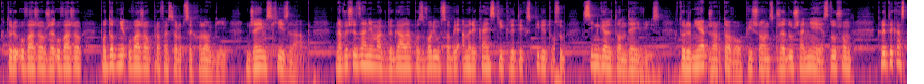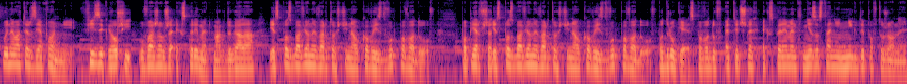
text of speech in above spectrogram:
który uważał, że uważał, podobnie uważał profesor psychologii James Hislop. Na wyszydzanie McDougalla pozwolił sobie amerykański krytyk spirytusu Singleton Davis, który nie żartował, pisząc, że dusza nie jest duszą. Krytyka spłynęła też z Japonii. Fizyk Yoshi uważał, że eksperyment McDougalla jest pozbawiony wartości naukowej z dwóch powodów. Po pierwsze, jest pozbawiony wartości naukowej z dwóch powodów. Po drugie, z powodów etycznych eksperyment nie zostanie nigdy powtórzony,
